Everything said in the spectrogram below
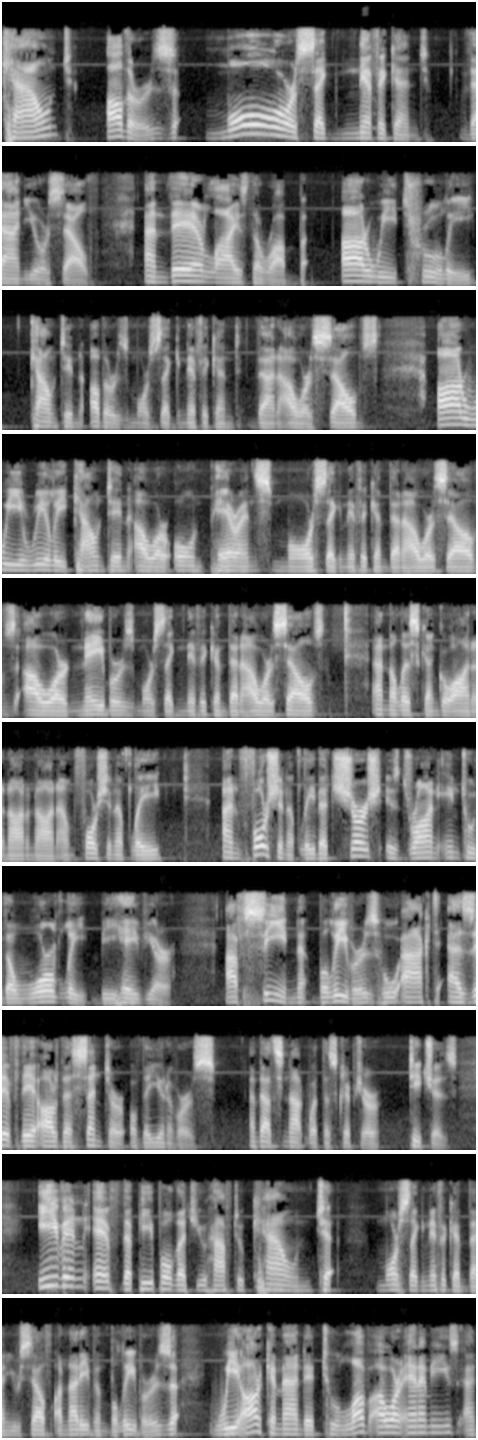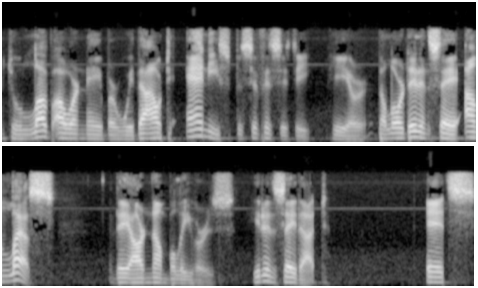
count others more significant than yourself. And there lies the rub. Are we truly counting others more significant than ourselves? Are we really counting our own parents more significant than ourselves, our neighbors more significant than ourselves? And the list can go on and on and on. Unfortunately, unfortunately, the church is drawn into the worldly behavior. I've seen believers who act as if they are the center of the universe. And that's not what the scripture teaches. Even if the people that you have to count more significant than yourself are not even believers, we are commanded to love our enemies and to love our neighbor without any specificity here. The Lord didn't say, unless they are non believers. He didn't say that. It's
